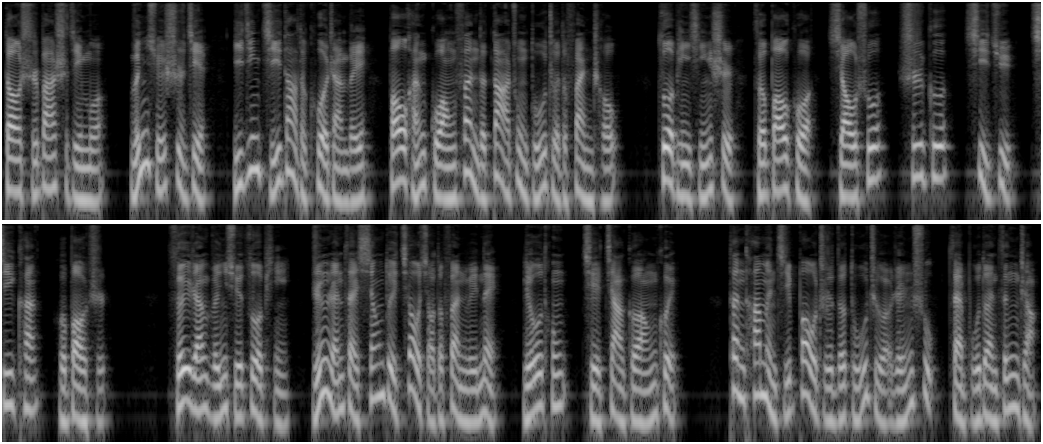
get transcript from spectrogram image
到18世纪末，文学世界已经极大的扩展为包含广泛的大众读者的范畴，作品形式则包括小说、诗歌、戏剧、期刊和报纸。虽然文学作品，仍然在相对较小的范围内流通且价格昂贵，但他们及报纸的读者人数在不断增长，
